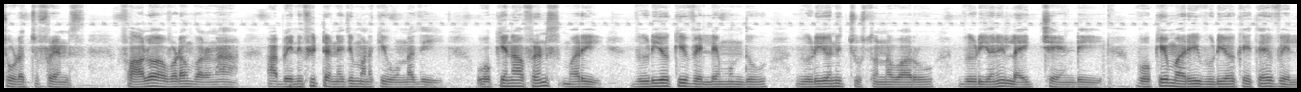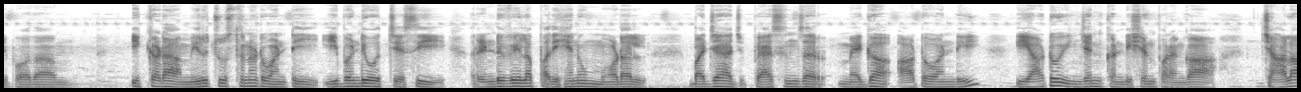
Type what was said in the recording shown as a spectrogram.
చూడొచ్చు ఫ్రెండ్స్. ఫాలో అవ్వడం వలన ఆ బెనిఫిట్ అనేది మనకి ఉన్నది. ఓకేనా ఫ్రెండ్స్? మరి వీడియోకి వెళ్ళే ముందు వీడియోని చూస్తున్నవారు వీడియోని లైక్ చేయండి. ఓకే మరి వీడియోకి అయితే వెళ్ళిపోదాం. ఇక్కడ మీరు చూస్తున్నటువంటి ఈ బండి వచ్చేసి రెండు వేల పదిహేను model Bajaj passenger mega auto అండి. ఈ ఆటో ఇంజన్ కండిషన్ పరంగా చాలా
